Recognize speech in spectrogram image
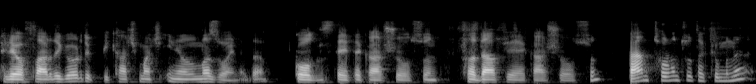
Playoff'larda gördük birkaç maç inanılmaz oynadı. Golden State'e karşı olsun, Philadelphia'ya karşı olsun. Ben Toronto takımını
